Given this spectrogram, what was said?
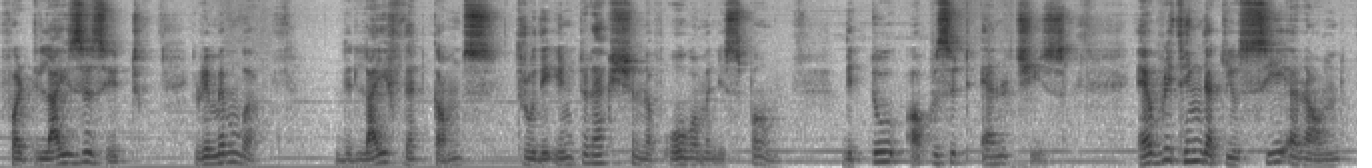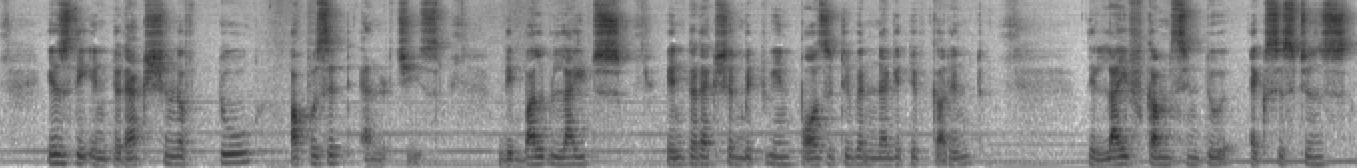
fertilizes it. Remember, the life that comes through the interaction of ovum and sperm, the two opposite energies. Everything that you see around is the interaction of two opposite energies. The bulb lights, interaction between positive and negative current. The life comes into existence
